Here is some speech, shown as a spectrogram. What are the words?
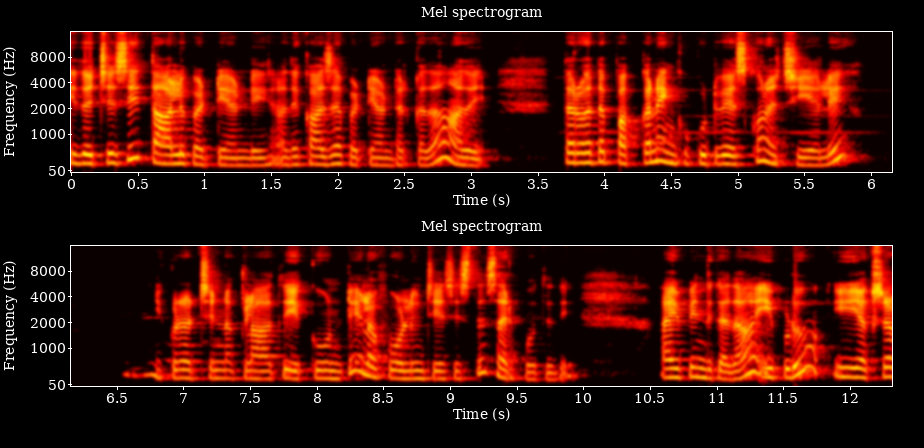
ఇది వచ్చేసి తాళ్ళు పట్టి అండి. అదే కాజా పట్టి అంటారు కదా అదే. తర్వాత పక్కన ఇంకో కుట్టు వేసుకొని వచ్చేయాలి. ఇక్కడ చిన్న క్లాత్ ఎక్కువ ఉంటే ఇలా ఫోల్డింగ్ చేసిస్తే సరిపోతుంది. అయిపోయింది కదా ఇప్పుడు ఈ ఎక్స్ట్రా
